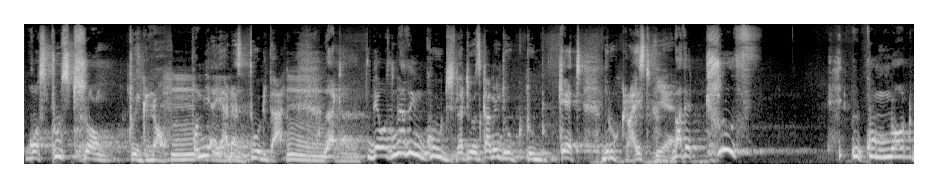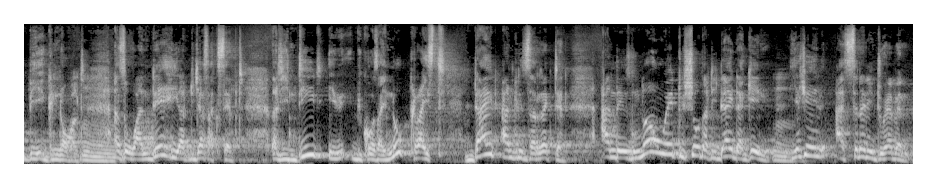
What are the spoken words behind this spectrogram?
was too strong to ignore. For me, I mm. understood that. Mm. That there was nothing good that he was coming to, to get through Christ. Yeah. But the truth could not be ignored. Mm. And so one day he had to just accept that indeed, he- because I know Christ died and resurrected, and there's no way to show that he died again. Mm. He actually ascended into heaven.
